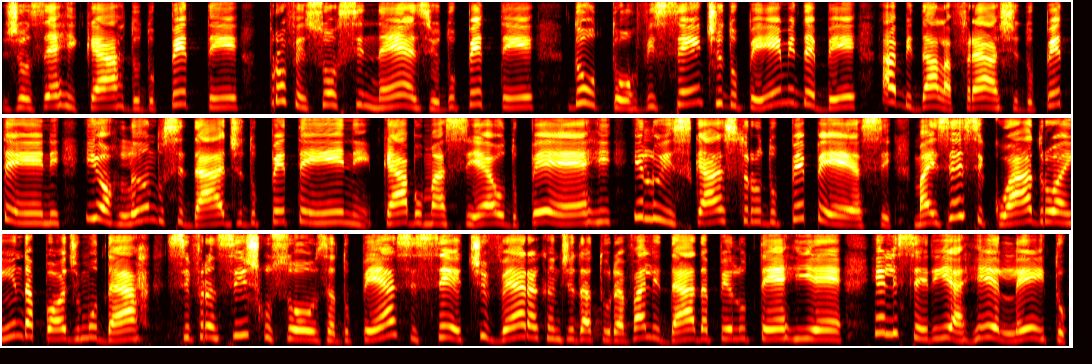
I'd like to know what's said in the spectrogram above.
José Ricardo, do PT, Professor Sinésio, do PT, Doutor Vicente, do PMDB, Abdala Frache, do PTN e Orlando Cidade, do PTN, Cabo Maciel, do PR e Luiz Castro, do PPS. Mas esse quadro ainda pode mudar se Francisco Souza, do PSC, tiver a candidatura validada pelo TRE. Ele seria reeleito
